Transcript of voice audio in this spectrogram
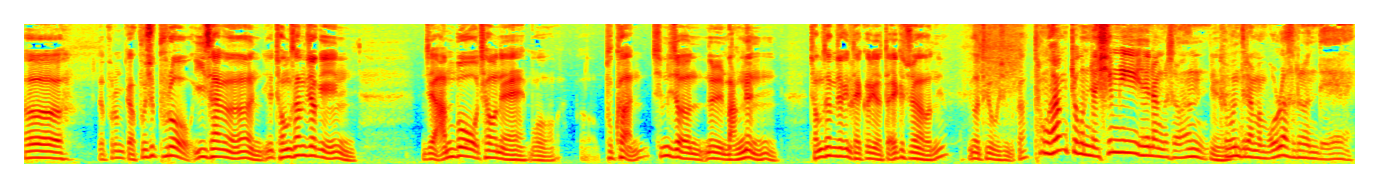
어몇 프로입니까? 90% 이상은 정상적인 이제 안보 차원의 뭐 어, 북한 심리전을 막는 정상적인 댓글이었다 이렇게 주장하거든요. 이거 어떻게 보십니까? 통상적으로 이제 심리전이라는 것은 예. 그분들이 아마 몰라서 그러는데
